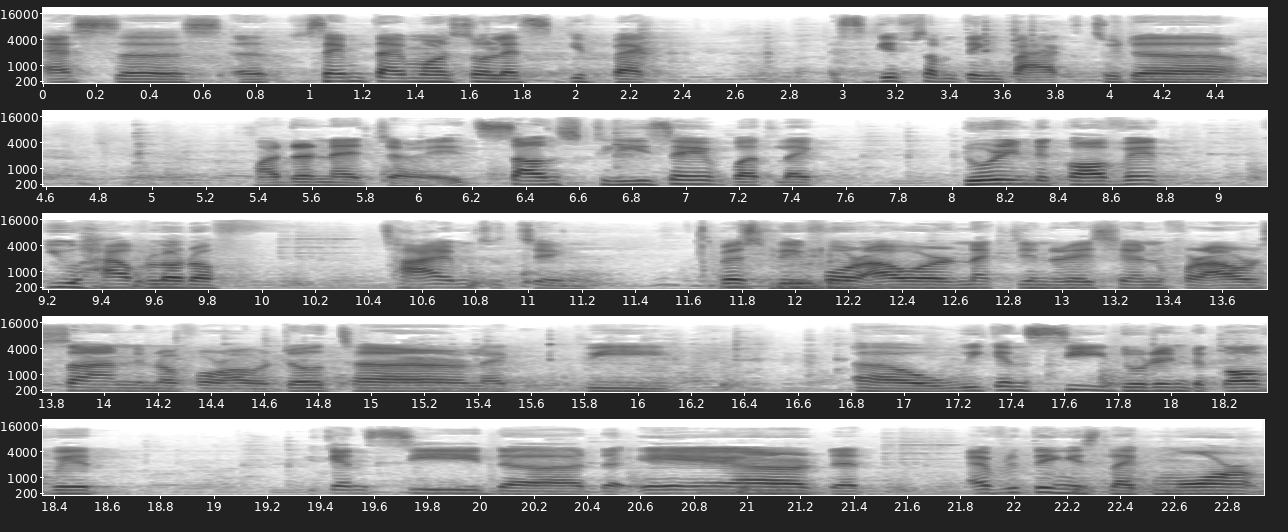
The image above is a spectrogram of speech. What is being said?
as a, uh, same time also let's give back let's give something back to the mother nature. It sounds cliche but like during the covid you have a lot of time to think especially for our next generation for our son you know for our daughter. Like we uh, we can see during the covid you can see the the air that everything is like more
